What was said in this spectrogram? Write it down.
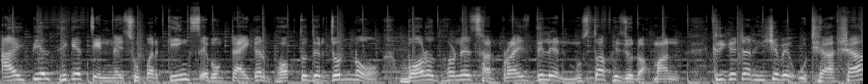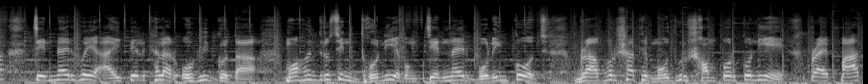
আইপিএল থেকে চেন্নাই সুপার কিংস এবং টাইগার ভক্তদের জন্য বড় ধরনের সারপ্রাইজ দিলেন মুস্তাফিজুর রহমান। ক্রিকেটার হিসেবে উঠে আসা চেন্নাইয়ের হয়ে আইপিএল খেলার অভিজ্ঞতা, মহেন্দ্র সিং ধোনি এবং চেন্নাইয়ের বোলিং কোচ ব্রাভোর সাথে মধুর সম্পর্ক নিয়ে প্রায় পাঁচ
